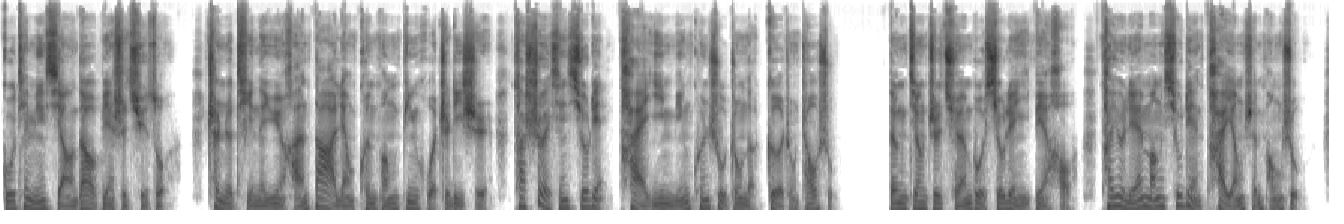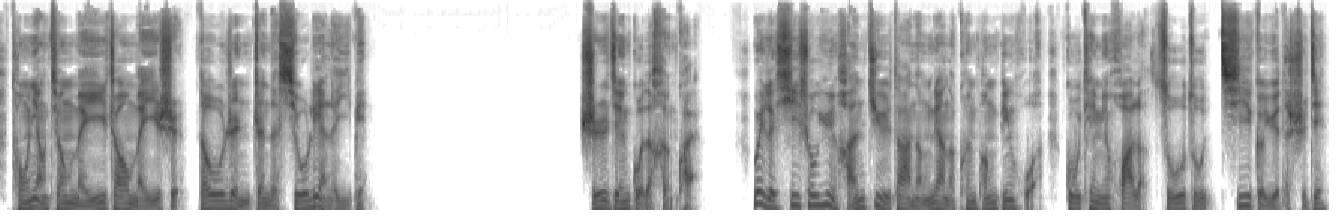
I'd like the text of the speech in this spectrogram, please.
古天明想到便是去做，趁着体内蕴含大量鲲鹏冰火之力时，他率先修炼太阴明坤术中的各种招数。等将之全部修炼一遍后，他又连忙修炼太阳神鹏术，同样将每一招每一式都认真的修炼了一遍。时间过得很快。为了吸收蕴含巨大能量的鲲鹏冰火，古天明花了足足七个月的时间，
